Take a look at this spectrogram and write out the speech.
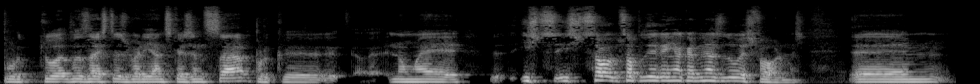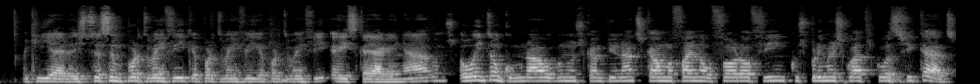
por todas estas variantes que a gente sabe, porque não é isto, isto só, só podia ganhar campeonatos de duas formas. Um, que era isto ser sempre Porto Benfica, Porto Benfica, Porto Benfica, aí se calhar ganhávamos, ou então, como em alguns campeonatos, que há uma Final Four ao fim com os primeiros quatro classificados.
